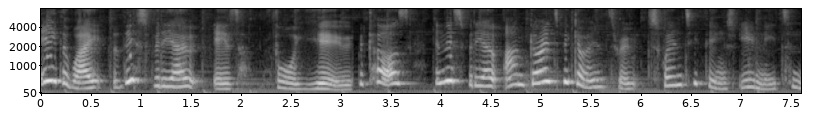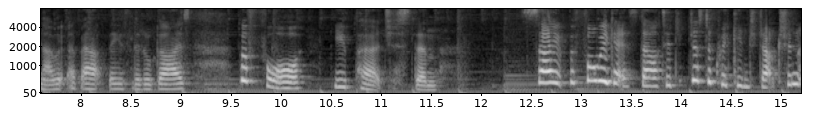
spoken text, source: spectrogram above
Either way, this video is for you because in this video I'm going to be going through 20 things you need to know about these little guys before you purchase them. So before we get started, just a quick introduction.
